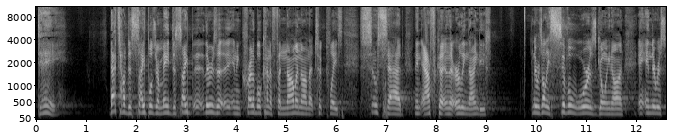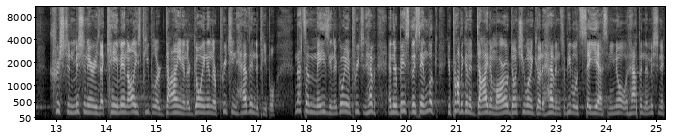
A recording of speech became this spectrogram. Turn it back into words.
day. That's how disciples are made. Disciple, uh, there was a, an incredible kind of phenomenon that took place, so sad, in Africa in the early 90s. There was all these civil wars going on, and, and there was Christian missionaries that came in. All these people are dying, and they're going in, they're preaching heaven to people. And that's amazing. They're going in and preaching heaven, and they're basically saying, Look, you're probably going to die tomorrow. Don't you want to go to heaven? So people would say yes. And you know what would happen? The missionary,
